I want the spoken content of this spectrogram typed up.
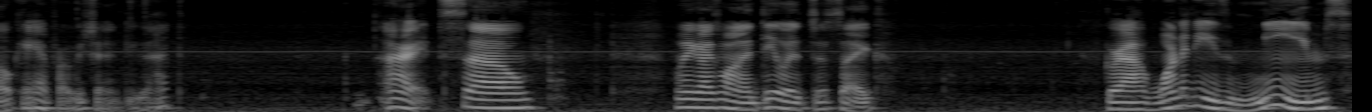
Okay, I probably shouldn't do that. Alright, so what you guys want to do is just like grab one of these memes.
